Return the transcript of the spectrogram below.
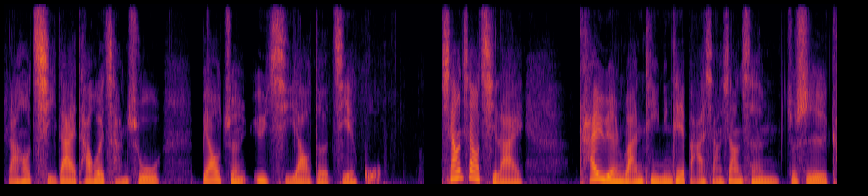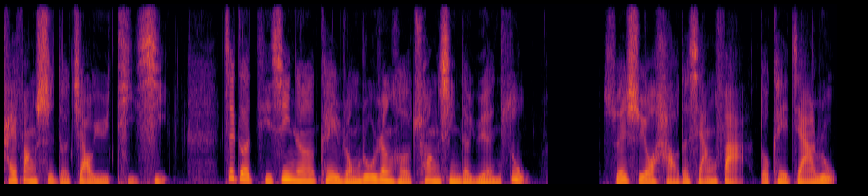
然后期待他会产出标准预期要的结果。相较起来，开源软体，您可以把它想象成就是开放式的教育体系。这个体系呢，可以融入任何创新的元素，随时有好的想法都可以加入。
